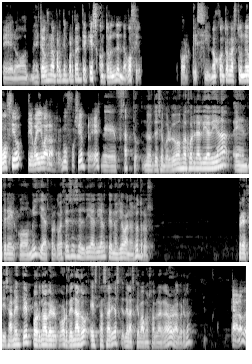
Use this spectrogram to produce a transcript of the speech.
pero necesitamos una parte importante que es control del negocio. Porque si no controlas tu negocio, te va a llevar al rebufo siempre. ¿eh? Exacto. Nos desenvolvemos mejor en el día a día, entre comillas, porque a veces es el día a día el que nos lleva a nosotros. Precisamente por no haber ordenado estas áreas de las que vamos a hablar ahora, ¿verdad? Claro,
